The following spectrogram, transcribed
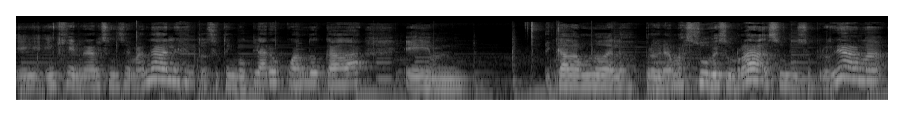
en general son semanales, entonces tengo claro cuándo cada, em, cada uno de los programas sube su, su, su, programa,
